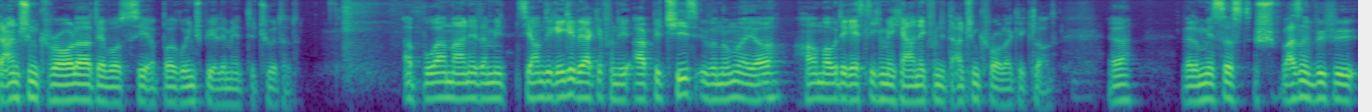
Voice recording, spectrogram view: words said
Dungeon Crawler, der was sich ein paar Rollenspielelemente geschult hat. Ein paar meine damit, sie haben die Regelwerke von den RPGs übernommen, ja, haben aber die restliche Mechanik von den Dungeon Crawler geklaut. Ja, weil du müsstest, ich weiß nicht wie viel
